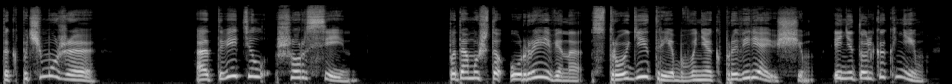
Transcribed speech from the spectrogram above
Так почему же... Ответил Шорсейн. Потому что у Рейвена строгие требования к проверяющим, и не только к ним —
